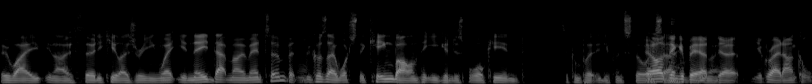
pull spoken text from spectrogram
who weigh you know thirty kilos wringing wet, you need that momentum. Mm. But because they watch the King bowl and think you can just walk in, it's a completely different story. Yeah, I So, think about anyway. uh, your great uncle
